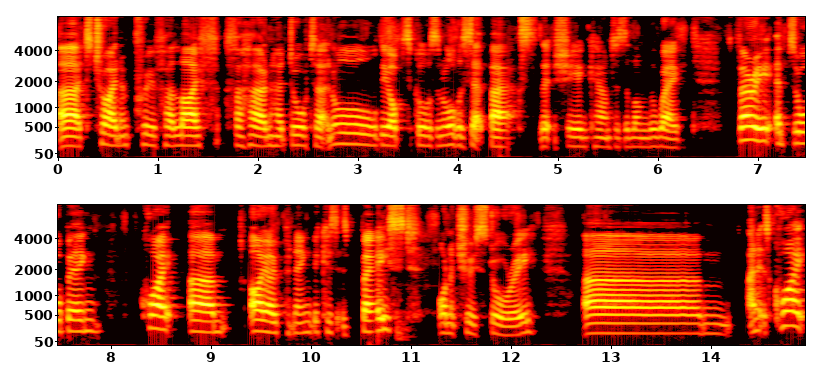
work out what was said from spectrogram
uh, to try and improve her life for her and her daughter, and all the obstacles and all the setbacks that she encounters along the way. Very absorbing, quite um, eye opening because it's based on a true story. Um, and it's quite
